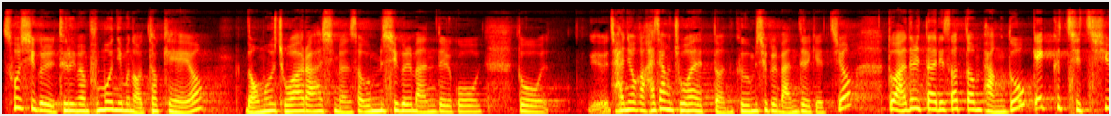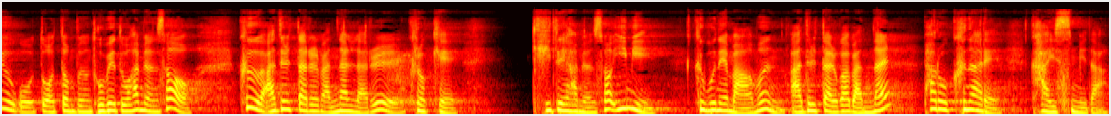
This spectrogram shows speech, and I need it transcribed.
소식을 들으면 부모님은 어떻게 해요? 너무 좋아라 하시면서 음식을 만들고 또 자녀가 가장 좋아했던 그 음식을 만들겠죠. 또 아들, 딸이 썼던 방도 깨끗이 치우고 또 어떤 분은 도배도 하면서 그 아들, 딸을 만날 날을 그렇게 기대하면서 이미 그분의 마음은 아들, 딸과 만날 바로 그날에 가 있습니다.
